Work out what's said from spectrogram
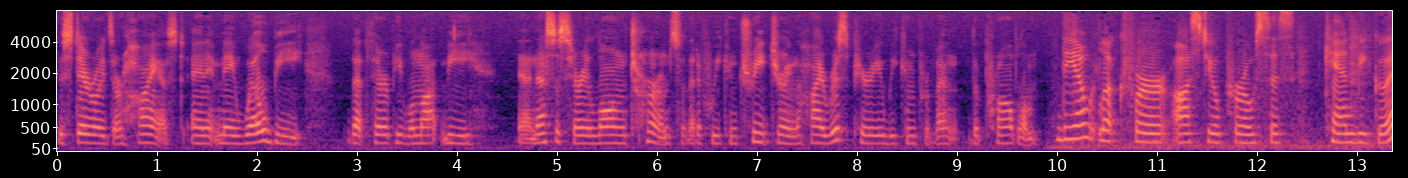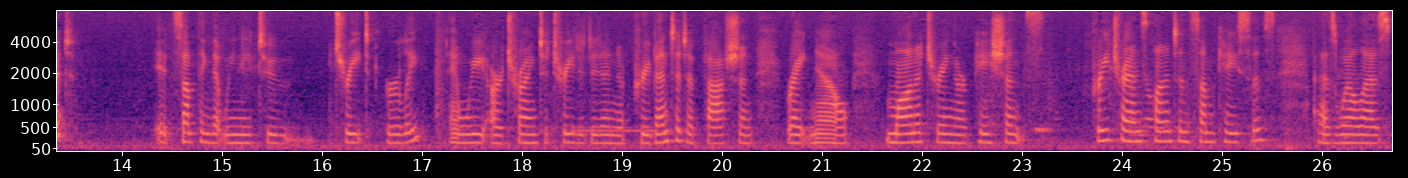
the steroids are highest, and it may well be that therapy will not be uh, necessary long term, so that if we can treat during the high risk period, we can prevent the problem. The outlook for osteoporosis can be good. It's something that we need to treat early, and we are trying to treat it in a preventative fashion right now, monitoring our patients pre transplant in some cases, as well as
